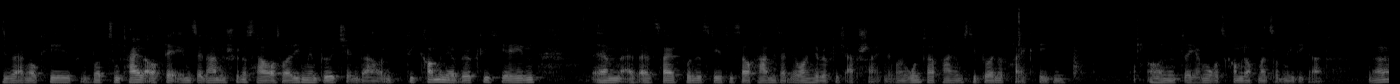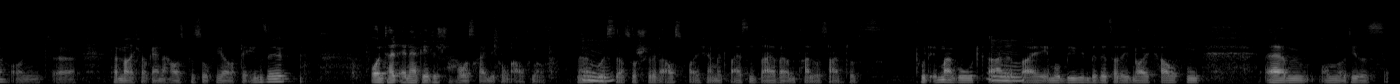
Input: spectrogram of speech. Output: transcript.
die sagen, okay, sind nur zum Teil auf der Insel, da haben wir ein schönes Haus oder liegen mit einem Bötchen da. Und die kommen ja wirklich hierhin, ähm, als, als Zeitwohnsitz, die die es auch haben, die sagen, wir wollen hier wirklich abschalten, wir wollen runterfahren, wir müssen die Birne freikriegen. Und äh, ja, Moritz, komm doch mal zum Medigat. Ne? Und äh, dann mache ich auch gerne Hausbesuch hier auf der Insel. Und halt energetische Hausreinigung auch noch. Ne? Wo ich das so schön ausräucher mit weißem Salbei und Palo Santos. Tut immer gut, gerade bei Immobilienbesitzern, die neu kaufen, ähm, um dieses äh,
